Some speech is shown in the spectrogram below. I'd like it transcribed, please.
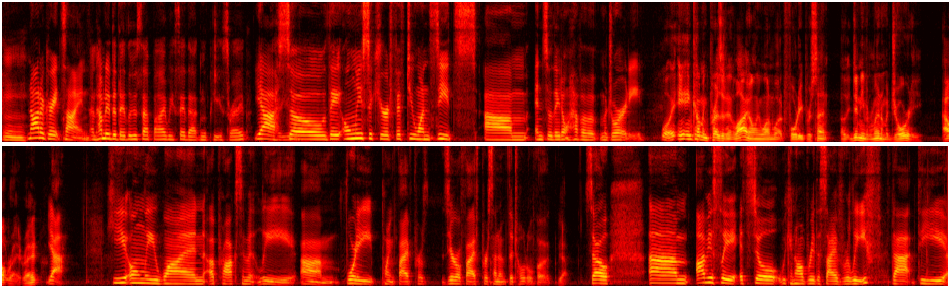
not a great sign. And how many did they lose that by? We say that in the piece, right? Yeah, so they only secured 51 seats, um, and so they don't have a majority. Well, in- incoming President Lai only won what 40 percent. He Didn't even win a majority outright, right? Yeah. He only won approximately um, 40.505% of the total vote. Yeah. So um, obviously, it's still, we can all breathe a sigh of relief that the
